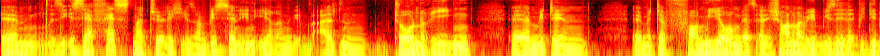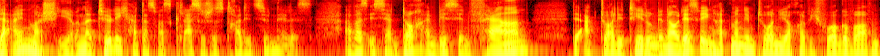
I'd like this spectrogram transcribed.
ähm, sie ist sehr fest natürlich, so ein bisschen in ihren alten Turnriegen äh, mit den äh, mit der Formierung letztendlich. Schauen wir mal, wie, wie, sie, wie die da einmarschieren. Natürlich hat das was Klassisches, Traditionelles, aber es ist ja doch ein bisschen fern der Aktualität. Und genau deswegen hat man dem Turnen ja auch häufig vorgeworfen,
